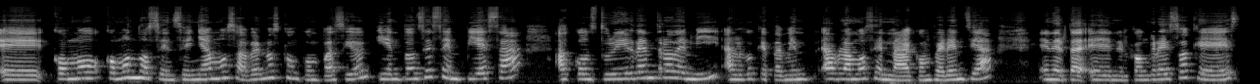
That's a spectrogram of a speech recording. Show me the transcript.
eh, cómo, cómo, nos enseñamos a vernos con compasión y entonces empieza a construir dentro de mí algo que también hablamos en la conferencia, en el, en el Congreso, que es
